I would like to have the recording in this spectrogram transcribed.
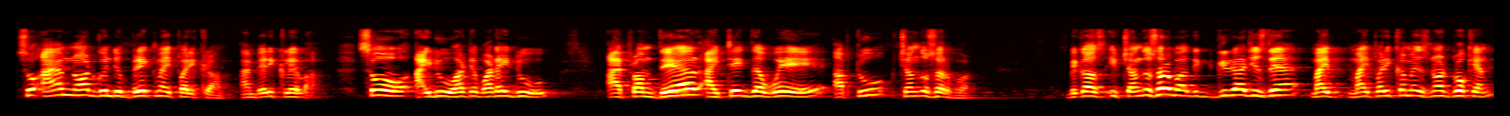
So I am not going to break my parikram. I am very clever. So I do what, what I do. I From there, I take the way up to Chandasarovar. Because if Chandasarovar, the Giriraj is there, my, my parikram is not broken.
